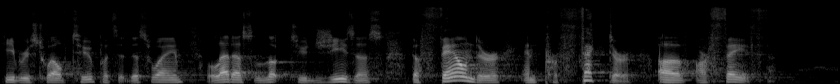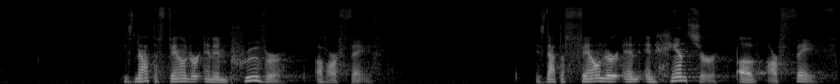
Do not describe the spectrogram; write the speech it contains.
Hebrews 12:2 puts it this way, let us look to Jesus, the founder and perfecter of our faith. He's not the founder and improver of our faith. He's not the founder and enhancer of our faith.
